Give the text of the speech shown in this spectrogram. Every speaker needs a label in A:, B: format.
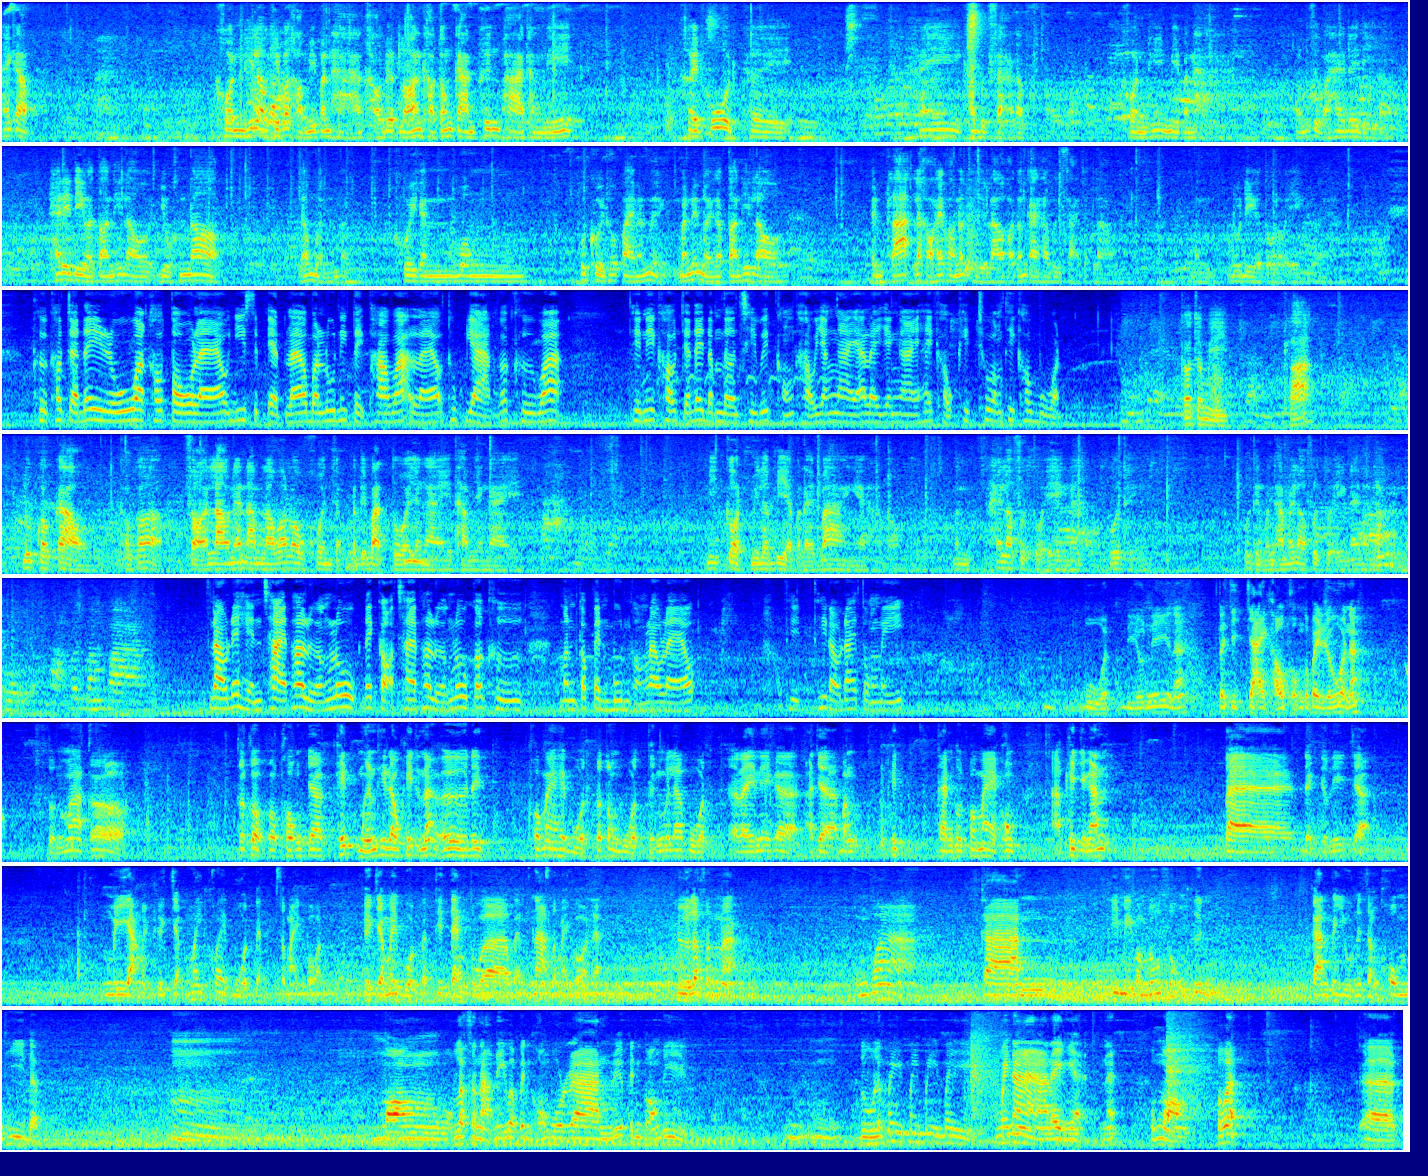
A: ให้กับ คนที่เราคิดว่าเขามีปัญหา เขาเดือดร้อนเขาต้องการพึ่งพาทางนี้ เคยพูดเคยให้คำปรึกษากับคนที่มีปัญหาเรารู้สึกว่าให้ได้ดี ให้ได้ดีกว่าตอนที่เราอยู่ข้างนอก แล้วเหมือนแบบคุยกันวงพูดคุยทั่วไปมันเหมือนมันไม่เหมือนกับตอนที่เราเป็นพระและเขาให้ความนับถือเราเขาต้องการคำปรึกษาจากเรา มันดูดีกับตัวเราเองด้วย คื
B: อเขาจะได้รู้ว่าเขาโตแล้ว 21 แล้วบรรลุนิติภาวะแล้วทุกอย่างก็คือว่าทีนี้เขาจะได้ดำเนินชีวิตของเขายังไงอะไรยังไง ให้เขาคิดช่วงที่เขาบวช
A: ก็จะมีพระรูปเก่าๆเขาก็สอนเราแนะนำเราว่าเราควรจะปฏิบัติตัวยังไงทำยังไง มีกฎมีระเบียบอะไรบ้างอย่างเงี้ยครับมันให้เราฝึกตัวเองนะพูดถึงพูดถึงมันทำให้เราฝึกตัวเองได้ระดับหนึ่งเลยทีเดียว
B: เราได้เห็นชายผ้าเหลืองลูก ได้เกาะชายผ้าเหลืองลูกก็คือ มันก็เป็นบุญของเราแล้ว ที่ที่เราได้ตรงนี้
C: บวชเดี๋ยวนี้นะแต่จิตใจเขาผมก็ไม่รู้อะนะส่วนมากก็ก็ก็ก็คงจะคิดเหมือนที่เราคิดนะเออได้พ่อแม่ให้บวชก็ต้องบวชถึงเวลาบวชอะไรนี่ก็ อาจจะบางคิดแทนคุณพ่อแม่คงอาจคิดอย่างนั้น แต่เด็กเดี๋ยวนี้จะ มีอย่างหนึ่งคือจะไม่ค่อยบวชแบบสมัยก่อน คือจะไม่บวชแบบที่แต่งตัวแบบหน้าสมัยก่อนแล้วคือลักษณะ ผมว่าการที่มีความรู้สูงขึ้น การไปอยู่ในสังคมที่แบบ อืม มองลักษณะนี้ว่าเป็นของโบราณหรือเป็นของที่ดูแล้วไม่ไม่ไม่ไม่ไม่น่าอะไรเงี้ยนะผมมอง เพราะว่า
